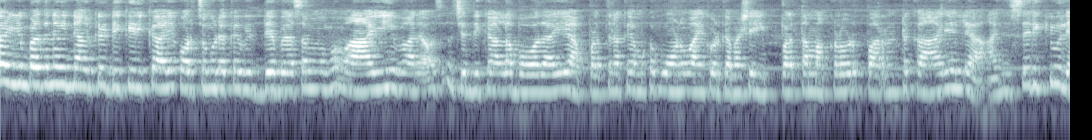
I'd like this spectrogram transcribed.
തന്നെ പിന്നെ അവർക്ക് ഡിഗ്രിക്കായി കുറച്ചും കൂടെയൊക്കെ വിദ്യാഭ്യാസം ആയി ചിന്തിക്കാനുള്ള ബോധമായി അപ്പോഴത്തിനൊക്കെ നമുക്ക് ഫോൺ വാങ്ങിക്കൊടുക്കാം. പക്ഷേ ഇപ്പോഴത്തെ മക്കളോട് പറഞ്ഞിട്ട് കാര്യമില്ല. അനുസരിക്കൂല.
